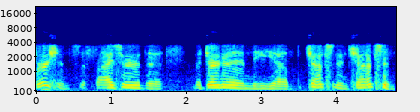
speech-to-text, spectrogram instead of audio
versions, the Pfizer, the Moderna, and the uh, Johnson and Johnson,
